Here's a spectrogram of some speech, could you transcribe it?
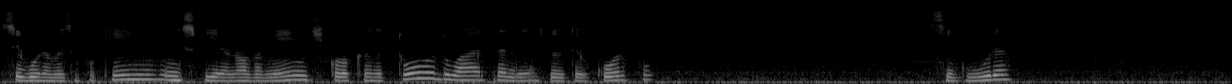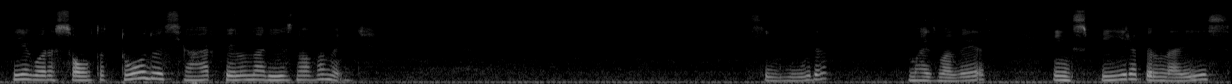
Segura mais um pouquinho, inspira novamente, colocando todo o ar para dentro do teu corpo. Segura. E agora solta todo esse ar pelo nariz novamente. Segura mais uma vez. Inspira pelo nariz.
